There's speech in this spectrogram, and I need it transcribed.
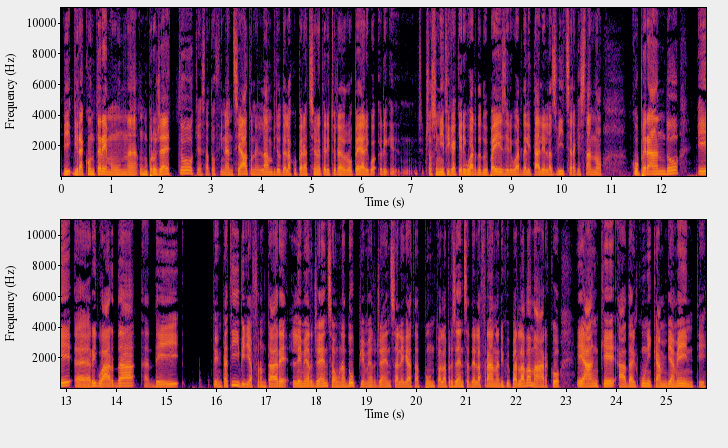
vi, vi racconteremo un, un progetto che è stato finanziato nell'ambito della cooperazione territoriale europea. rigu- ri- eh, ciò significa che riguarda due paesi, riguarda l'Italia e la Svizzera che stanno cooperando e eh, riguarda eh, dei tentativi di affrontare l'emergenza, una doppia emergenza legata appunto alla presenza della frana di cui parlava Marco e anche ad alcuni cambiamenti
